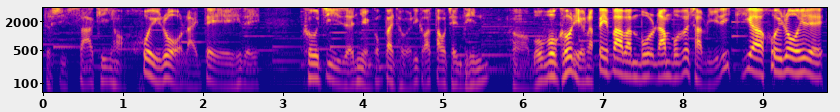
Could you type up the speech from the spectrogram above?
就是杀去吼贿赂来的迄个科技人员，讲拜托你给我道歉听，哦，无无可能啦，八百万无人无要插你，你去啊贿赂迄个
